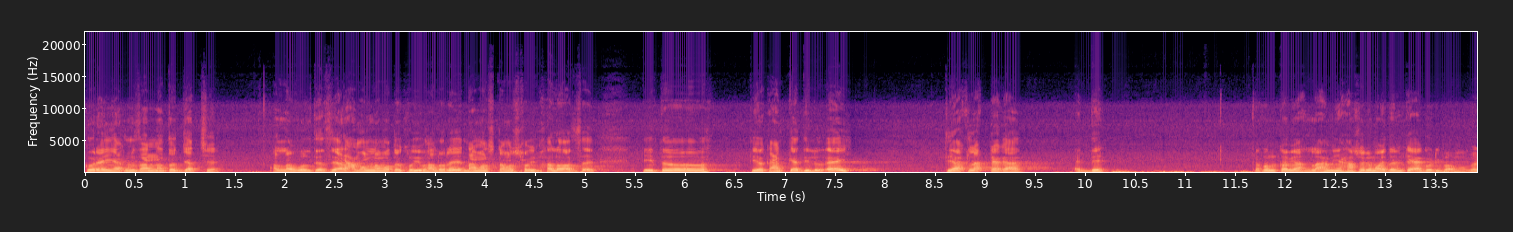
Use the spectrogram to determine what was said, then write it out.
করে এই এখন জান্নাতত যাচ্ছে। আল্লাহ বলতেছে, আর আমল নামা তো খুবই ভালো রে, নামাজ টামাজ সবই ভালো আছে। কিন্তু তুইও কাটকা দিল। এই, তুই এক লাখ টাকা এক দে। তখন কবে আল্লাহ, আমি হাসরের ময়দানে টাকা গটি পাবো।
